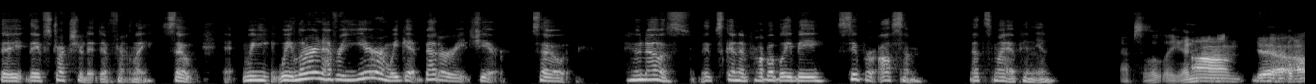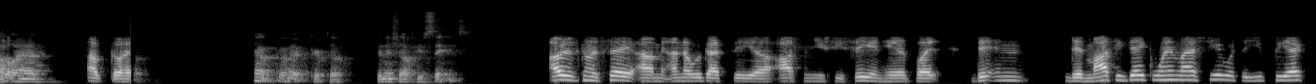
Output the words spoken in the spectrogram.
They they've structured it differently, so we we learn every year and we get better each year. So who knows? It's going to probably be super awesome. That's my opinion. Absolutely. And Um, Yeah, Oh, I'll add. oh, go ahead. Oh, go ahead, crypto. Finish off your statements. I was just gonna say, I mean, I know we got the uh, awesome UCC in here, but didn't did Mossy Jake win last year with the UPX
